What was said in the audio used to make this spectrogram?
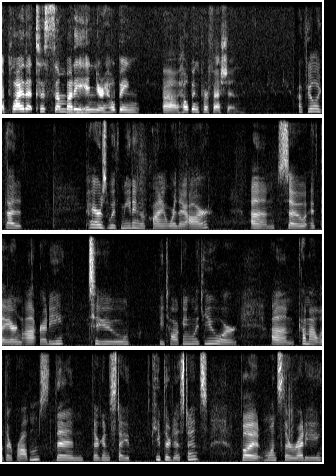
Apply that to somebody mm -hmm. in your helping uh, helping profession. I feel like that pairs with meeting a client where they are. Um, so if they are not ready to be talking with you or um, come out with their problems, then they're going to stay, keep their distance. But once they're ready,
